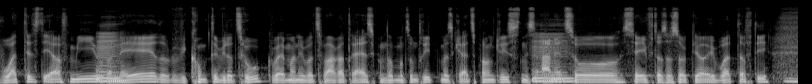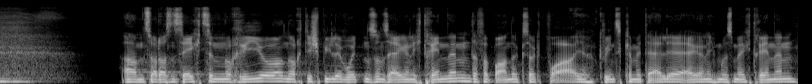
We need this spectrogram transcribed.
wartet der auf mich oder nicht? Oder wie kommt er wieder zurück? Weil man über 32 und hat man zum dritten Mal das Kreuzband gerissen, ist auch nicht so safe, dass er sagt, ja, ich warte auf die. Ähm, 2016 nach Rio, nach die Spiele wollten sie uns eigentlich trennen. Der Verband hat gesagt, boah, ihr gewinnt keine Medaille, eigentlich muss man euch trennen.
